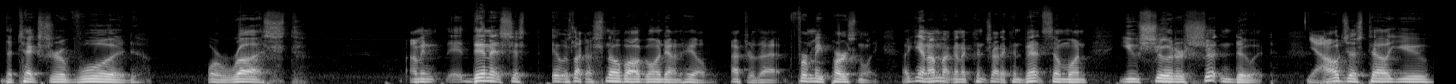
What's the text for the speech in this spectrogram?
the texture of wood or rust. I mean, it, then it's just it was like a snowball going downhill after that for me personally. Again, I'm not going to con- try to convince someone you should or shouldn't do it. Yeah. I'll just tell you,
